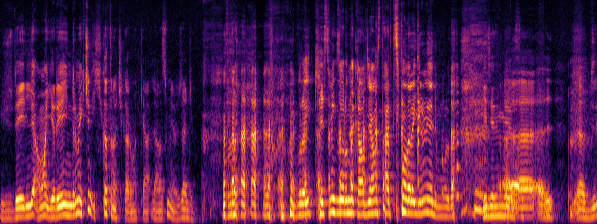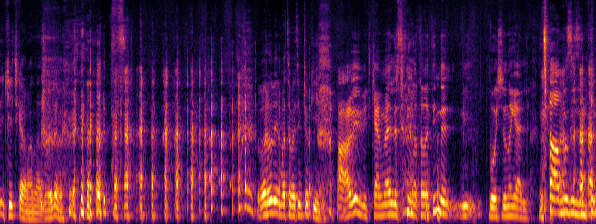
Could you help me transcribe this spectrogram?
%50 ama yarıya indirmek için iki katına çıkarmak ya, lazım ya Özel'cim. Burada, burayı kesmek zorunda kalacağımız tartışmalara girmeyelim burada. Gecenin bir yarısı. Ay, ya biri ikiye çıkarman lazım öyle mi? Bu arada benim matematiğim çok iyiydi. Abi mükemmeldir senin matematiğin de bir boşluğuna geldi. Çağımız yüzünden.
